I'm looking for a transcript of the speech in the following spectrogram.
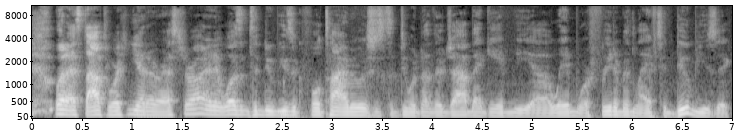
When I stopped working at a restaurant, and it wasn't to do music full time, it was just to do another job that gave me uh, way more freedom in life to do music,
